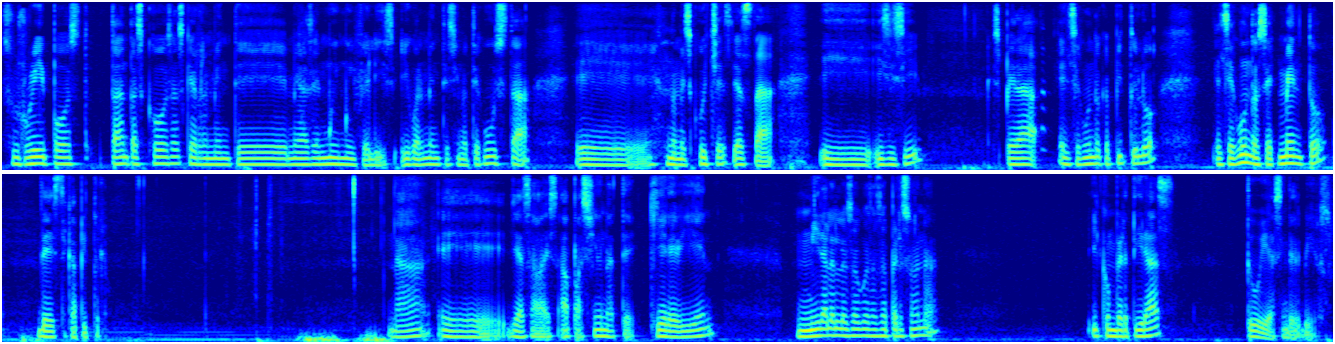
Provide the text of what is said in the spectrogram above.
sus reposts, tantas cosas que realmente me hacen muy muy feliz. Igualmente si no te gusta, eh, no me escuches, ya está. Y, y sí, sí, espera el segundo capítulo, el segundo segmento de este capítulo nada, eh, ya sabes, apasionate, quiere bien, mírale los ojos a esa persona y convertirás tu vida sin desvíos.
